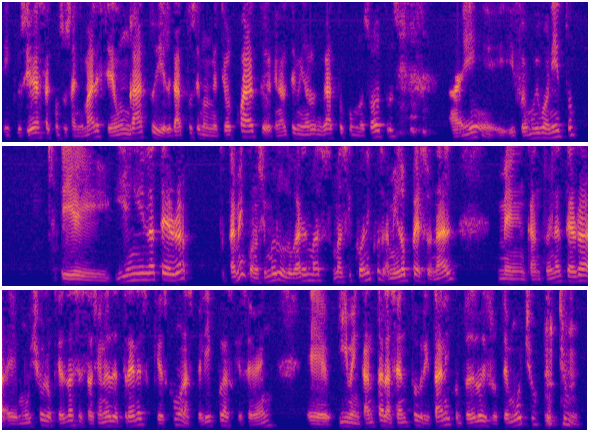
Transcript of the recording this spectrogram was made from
inclusive hasta con sus animales, tenían un gato y el gato se nos metió al cuarto y al final terminó el gato con nosotros, ahí, y fue muy bonito. Y, y en Inglaterra, también conocimos los lugares más, más icónicos. A mí en lo personal me encantó Inglaterra eh, mucho lo que es las estaciones de trenes, que es como las películas que se ven, eh, y me encanta el acento británico, entonces lo disfruté mucho.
